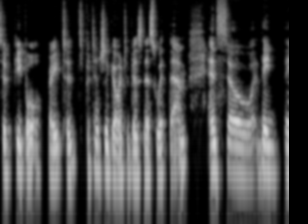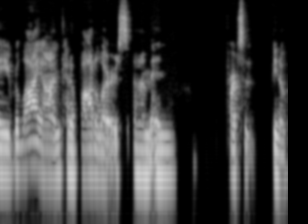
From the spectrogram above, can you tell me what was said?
to people, right, to, to potentially go into business with them. And so they they rely on kind of bottlers um, and parts of you know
